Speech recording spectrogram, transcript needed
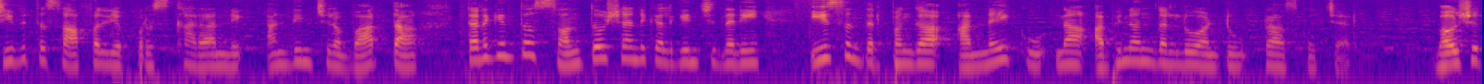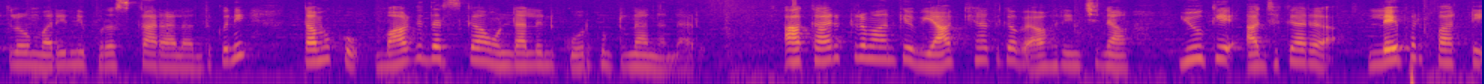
జీవిత సాఫల్య పురస్కారాన్ని అందించిన వార్త తనకెంతో సంతోషాన్ని కలిగించిందని ఈ సందర్భంగా అన్నయ్యకు నా అభినందనలు అంటూ రాసుకొచ్చారు. భవిష్యత్తులో మరిన్ని పురస్కారాలు అందుకుని తమకు మార్గదర్శిగా ఉండాలని కోరుకుంటున్నానన్నారు. ఆ కార్యక్రమానికి వ్యాఖ్యాతగా వ్యవహరించిన యూకే అధికార లేబర్ పార్టీ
